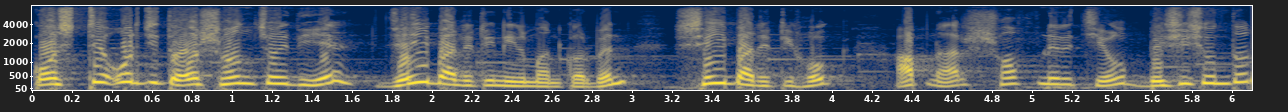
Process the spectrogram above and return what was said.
কষ্টে অর্জিত সঞ্চয় দিয়ে যেই বাড়িটি নির্মাণ করবেন, সেই বাড়িটি হোক আপনার স্বপ্নের চেয়েও বেশি সুন্দর,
